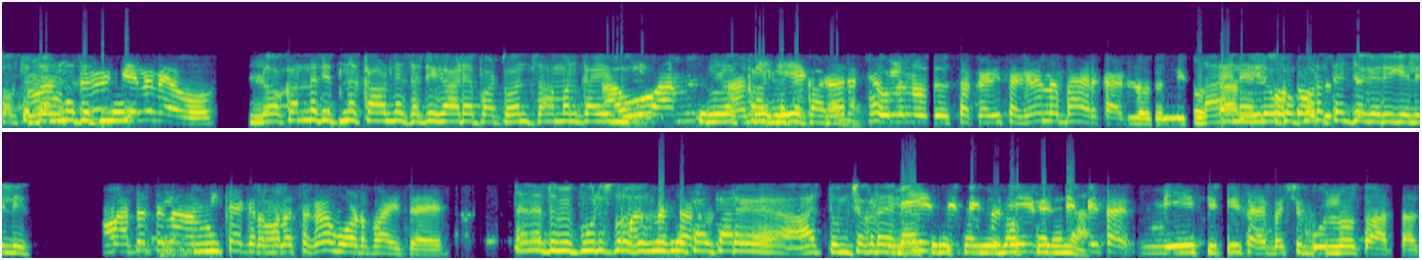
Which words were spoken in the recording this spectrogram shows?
फक्त त्यांना केलेलं आहे हो. लोकांना तिथनं काढण्यासाठी गाड्या पाठवा आणि सामान काही अहो आम्ही तुरळक आम्ही काढलं तर एक काढा. घर ठेवलं नव्हतं सकाळी सगळ्यांना बाहेर काढलं होतं मी स्वतः. नाही नाही मी लोक स्वतः परत होतो. त्यांच्या घरी गेलेली. मग आता त्याला आम्ही काय करा मला सगळा वॉर्ड पाहायचा आहे नाही नाही तुम्ही पोलीस प्रशासनाचं काय कार्य आज तुमच्याकडे आहे ना, मी विभाग मी ना. सीपी साहेबाशी बोललो होतो आताच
